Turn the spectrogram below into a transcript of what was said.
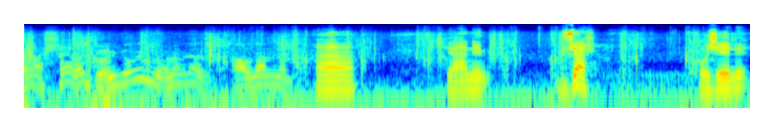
Ben aşağıya bak gölge olunca ona biraz aldandım. Ha. Yani güzel. Kocaeli.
